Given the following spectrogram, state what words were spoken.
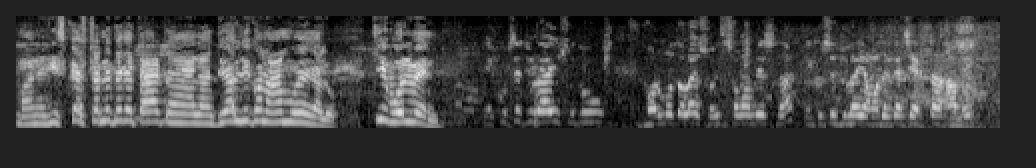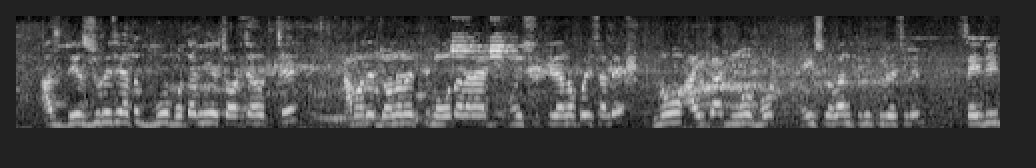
মানে রিক্সা স্ট্যান্ডে থেকে তার আহ, দেওয়াল লিখন আরম্ভ হয়ে গেল। কি বলবেন? একুশে জুলাই শুধু ধর্মতলায় শহীদ সমাবেশ না একুশে জুলাই আমাদের কাছে একটা আবেগ। আজ দেশ জুড়ে যে এত ভুয়ো ভোটার নিয়ে চর্চা হচ্ছে, আমাদের জননেত্রী মমতা ব্যানার্জি উনিশশো তিরানব্বই সালে, no I card, no vote এই স্লোগান তিনি তুলেছিলেন। সেই দিন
